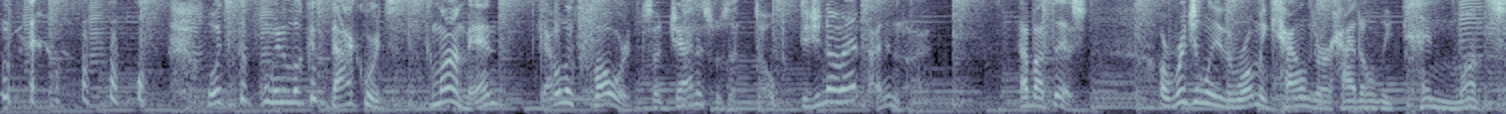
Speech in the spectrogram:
What's the point of looking backwards? Come on, man. Gotta look forward. So Janus was a dope. Did you know that? I didn't know that. How about this? Originally, the Roman calendar had only 10 months,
